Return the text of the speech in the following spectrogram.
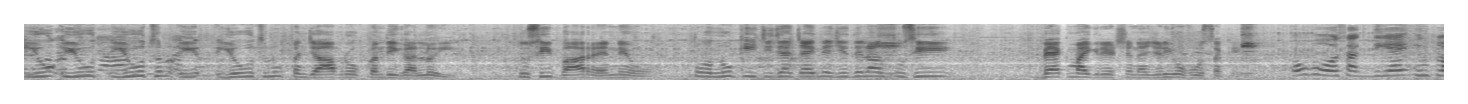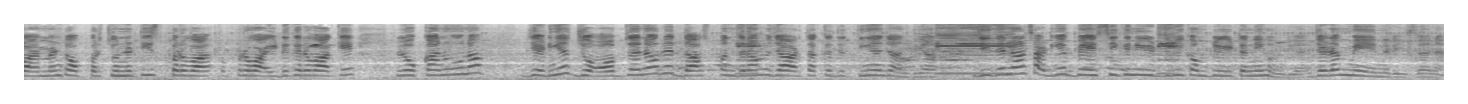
ਯੂਥ ਯੂਥ ਯੂਥ ਨੂੰ ਪੰਜਾਬ ਰੋਕਣ ਦੀ ਗੱਲ ਹੋਈ। ਤੁਸੀਂ ਬਾਹਰ ਰਹਿੰਦੇ ਹੋ। ਤੁਹਾਨੂੰ ਕੀ ਚੀਜ਼ਾਂ ਚਾਹੀਦੀਆਂ? ਜਿਹਦੇ ਨਾਲ ਤੁਸੀਂ ਬੈਕ ਮਾਈਗ੍ਰੇਸ਼ਨ ਹੈ ਜਿਹੜੀ ਉਹ ਹੋ ਸਕੇ। ਉਹ ਹੋ ਸਕਦੀ ਹੈ EMPLOYMENT ਓਪਰਚ्युनिटीज ਪ੍ਰੋਵਾਈਡ ਕਰਵਾ ਕੇ ਲੋਕਾਂ ਨੂੰ ਨਾ ਜਿਹੜੀਆਂ ਜੌਬਸ ਹੈ ਨਾ ਉਹਨੇ 10-15000 ਤੱਕ ਦਿੱਤੀਆਂ ਜਾਂਦੀਆਂ। ਜਿਹਦੇ ਨਾਲ ਸਾਡੀਆਂ ਬੇਸਿਕ ਨੀਡਸ ਵੀ ਕੰਪਲੀਟ ਨਹੀਂ ਹੁੰਦੀਆਂ। ਜਿਹੜਾ ਮੇਨ ਰੀਜ਼ਨ ਹੈ।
